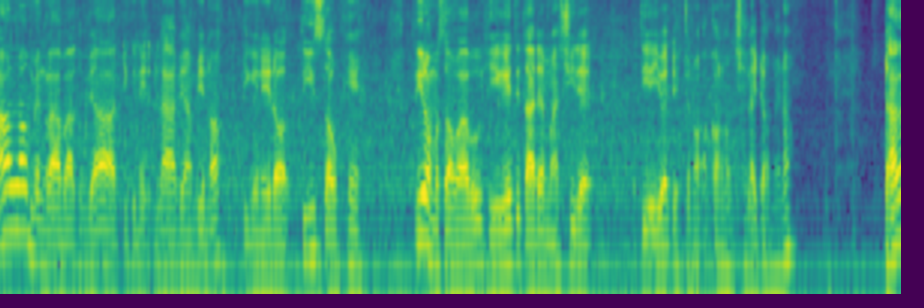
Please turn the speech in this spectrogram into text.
အားလုံးမင်္ဂလာပါခင်ဗျာဒီကနေ့လာပြန်ပြီเนาะဒီကနေ့တော့တီးဆောင်ခင်းတီးတော့မဆောင်ပါဘူးရေခဲတစ်တာထဲမှာရှိတဲ့အတီးအရွက်တွေကျွန်တော်အကောင်လုံးချက်လိုက်တော့မယ်เนาะဒါက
